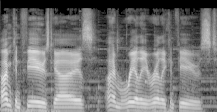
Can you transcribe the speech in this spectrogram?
I'm confused, guys. I'm really, really confused.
